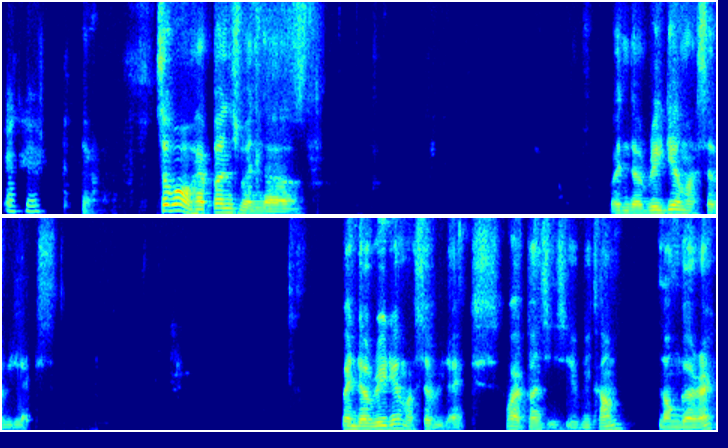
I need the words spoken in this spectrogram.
mm-hmm. Okay. so what happens when the when the radial muscle relax? When the radial muscle relax, what happens is it become longer, right?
